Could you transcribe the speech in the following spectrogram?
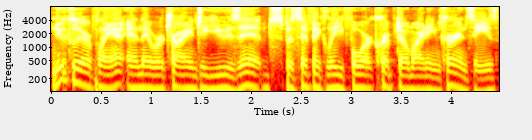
nuclear plant, and they were trying to use it specifically for crypto mining currencies.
